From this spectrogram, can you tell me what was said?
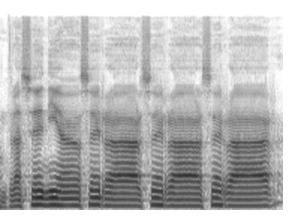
contraseña, cerrar, cerrar, cerrar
